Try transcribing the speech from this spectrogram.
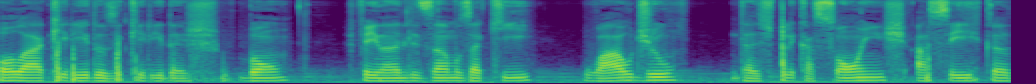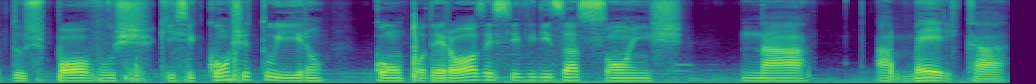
Olá, queridos e queridas. Bom, finalizamos aqui o áudio das explicações acerca dos povos que se constituíram com poderosas civilizações na América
